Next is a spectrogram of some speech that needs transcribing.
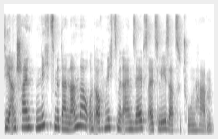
die anscheinend nichts miteinander und auch nichts mit einem selbst als Leser zu tun haben.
